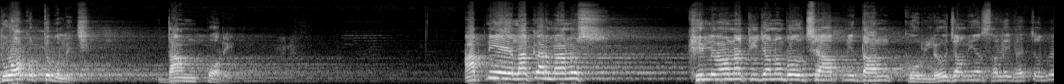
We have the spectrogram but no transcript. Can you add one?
দোয়া করতে বলেছি। দান পরে আপনি এলাকার মানুষ, খিলগাঁও না কি যেন বলছে, আপনি দান করলেও জামিয়া সালিফা চলবে,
